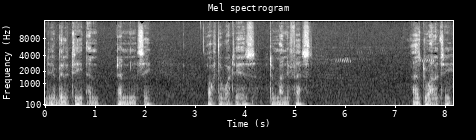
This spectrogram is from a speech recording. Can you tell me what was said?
The ability and tendency of the what is to manifest as duality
